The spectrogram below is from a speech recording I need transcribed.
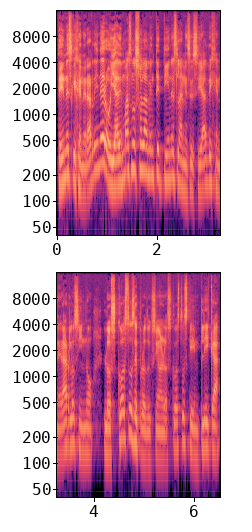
tienes que generar dinero y además no solamente tienes la necesidad de generarlo, sino los costos de producción, los costos que implica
